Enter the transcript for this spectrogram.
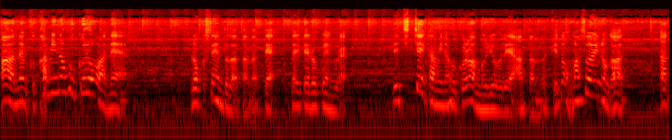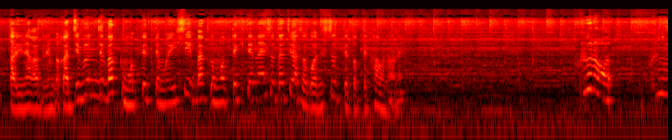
あなんか紙の袋はね6セントだったんだって。大体6円ぐらい。でちっちゃい紙の袋は無料であったんだけどまあそういうのがあったりなかったり。だから自分でバッグ持ってってもいいしバッグ持ってきてない人たちはそこでスッて取って買うのね。黒黒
